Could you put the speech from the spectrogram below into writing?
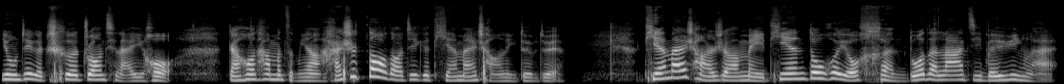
用这个车装起来以后，然后他们怎么样？还是倒到这个填埋场里，对不对？填埋场是什么？每天都会有很多的垃圾被运来，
